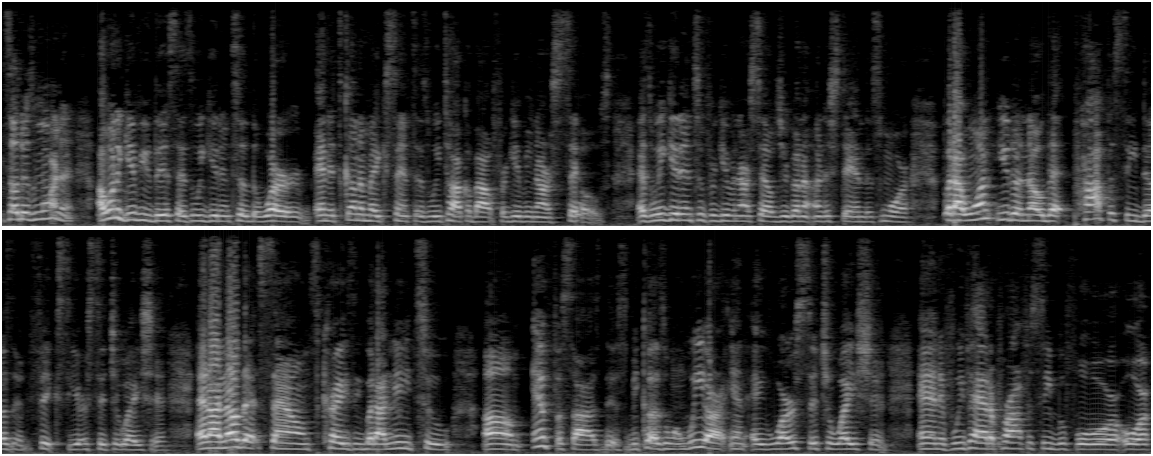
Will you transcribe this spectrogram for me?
So this morning, I want to give you this as we get into the word, and it's going to make sense as we talk about forgiving ourselves. As we get into forgiving ourselves, you're going to understand this more. But I want you to know that prophecy doesn't fix your situation. And I know that sounds crazy, but I need to um, emphasize this because when we are in a worse situation, and if we've had a prophecy before or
